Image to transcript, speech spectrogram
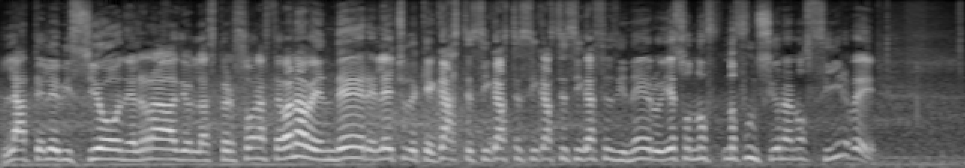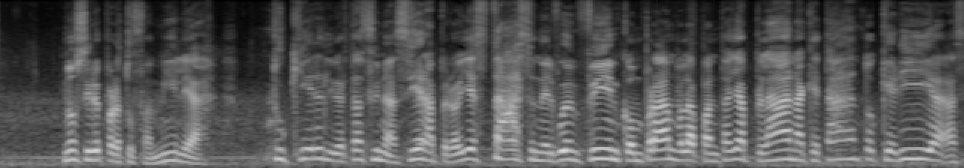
La televisión, el radio, las personas te van a vender el hecho de que gastes y gastes y gastes y gastes dinero y eso no, no funciona, no sirve. No sirve para tu familia, Tú quieres libertad financiera, pero ahí estás en el buen fin comprando la pantalla plana que tanto querías.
